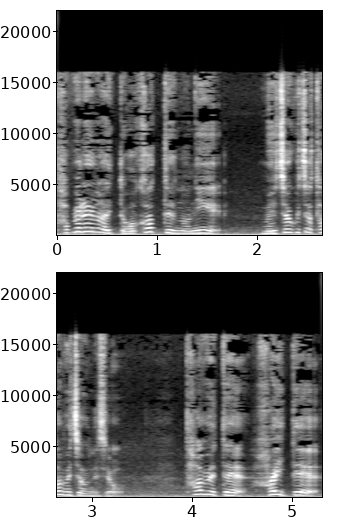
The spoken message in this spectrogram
食べれないって分かってんのにめちゃくちゃ食べちゃうんですよ。食べて吐いて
